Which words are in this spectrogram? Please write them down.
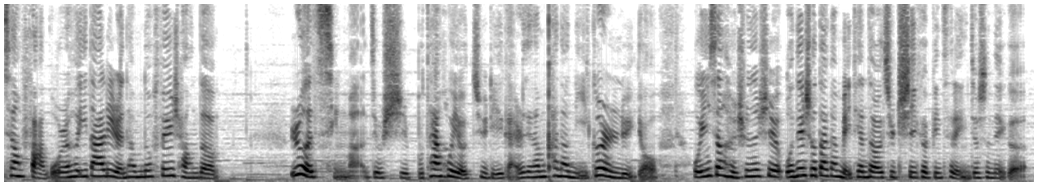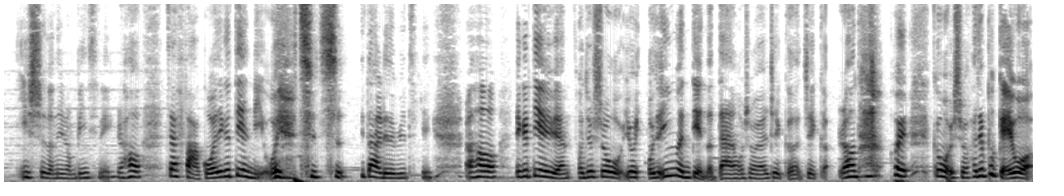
像法国人和意大利人，他们都非常的。热情嘛，就是不太会有距离感，而且他们看到你一个人旅游，我印象很深的是，我那时候大概每天都要去吃一颗冰淇淋，就是那个意式的那种冰淇淋。然后在法国的一个店里，我也去吃意大利的冰淇淋，然后那个店员，我就说我用我就英文点的单，我说我要这个这个，然后他会跟我说，他就不给我，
